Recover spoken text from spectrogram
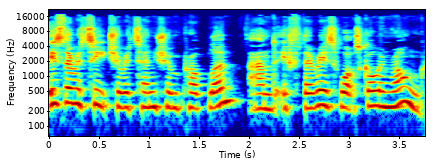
is there a teacher retention problem? And if there is, what's going wrong?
